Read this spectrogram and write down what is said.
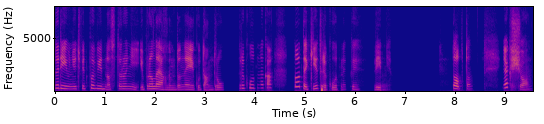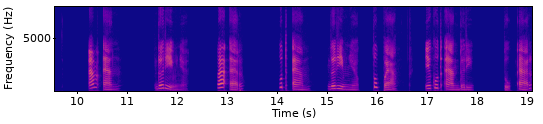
дорівнюють відповідно стороні і прилеглим до неї кутам другого трикутника, то такі трикутники рівні. Тобто, якщо МН дорівнює ПР, кут М дорівнює куту П і кут N дорівнює куту R,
